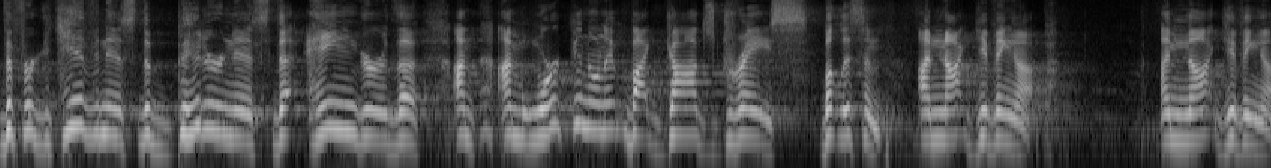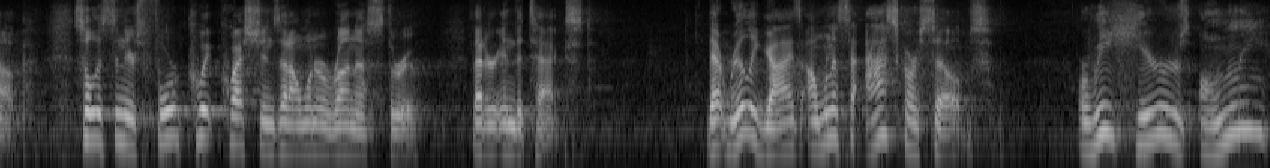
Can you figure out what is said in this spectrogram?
the forgiveness, the bitterness, the anger, the I'm, I'm working on it by God's grace. But listen, I'm not giving up. I'm not giving up. So, listen, there's four quick questions that I want to run us through that are in the text. That really, guys, I want us to ask ourselves are we hearers only?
